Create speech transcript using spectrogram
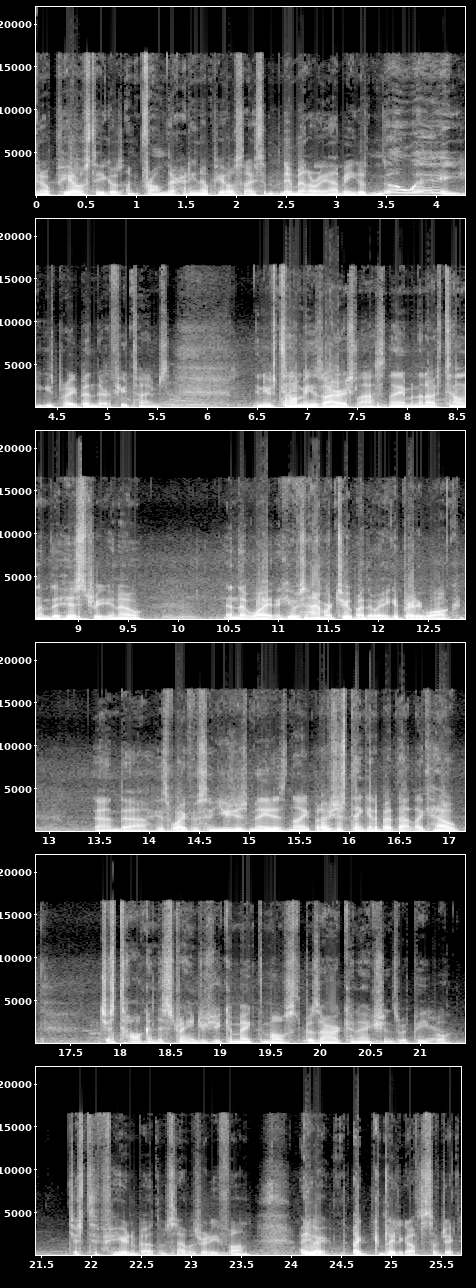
you know Peosta? He goes, I'm from there. How do you know Peosta? I said, New Melleray Abbey. He goes, No way. He's probably been there a few times. And he was telling me his Irish last name, and then I was telling him the history, you know. And the wife, he was hammered too, by the way. He could barely walk. And uh, his wife was saying, "You just made his night." But I was just thinking about that, like how just talking to strangers, you can make the most bizarre connections with people. Just to hearing about them, so that was really fun. Anyway, I completely got off the subject.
